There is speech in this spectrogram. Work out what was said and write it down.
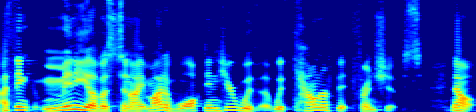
I think many of us tonight might have walked in here with, with counterfeit friendships. Now,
